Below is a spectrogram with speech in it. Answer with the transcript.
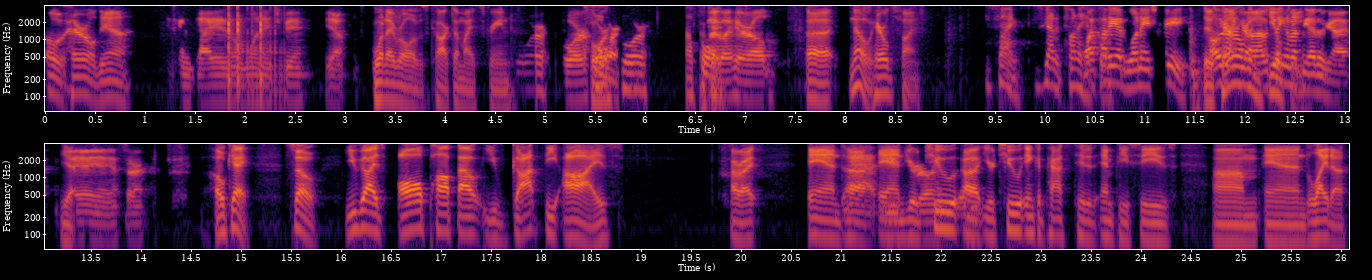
Oh, Harold, yeah. He's gonna die. He's on one HP. Yeah. What I roll? It was cocked on my screen. four, Four. Four. four. Uh, What about Harold? Uh, no, Harold's fine. He's fine. He's got a ton of Oh, hit I thought he had one HP. There's oh, Harold Harold. and I was thinking about the other guy. Yeah. Yeah, yeah, yeah. Sorry. Okay, so you guys all pop out. You've got the eyes. All right, and uh, Matt, and your brilliant two uh, your two incapacitated NPCs um, and Lyda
